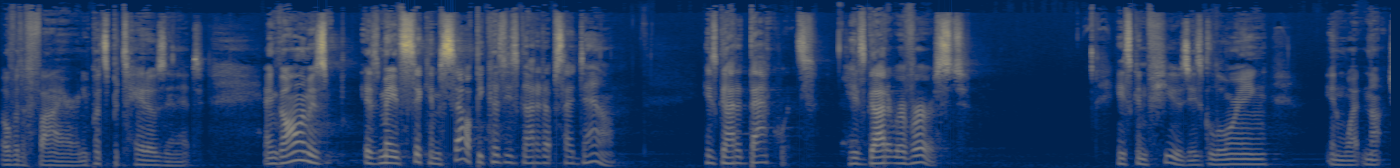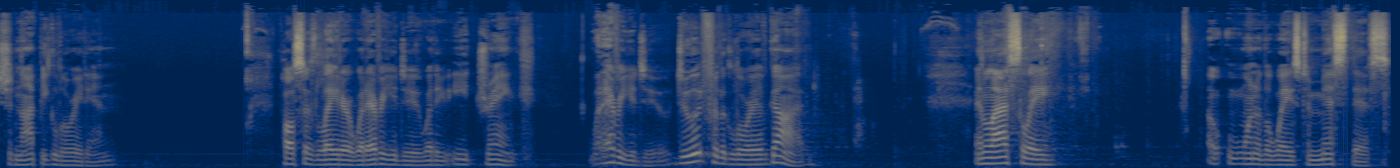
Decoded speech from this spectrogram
over the fire and he puts potatoes in it. And Gollum is, is made sick himself because he's got it upside down. He's got it backwards. He's got it reversed. He's confused. He's glorying in what not, should not be gloried in. Paul says later, whatever you do, whether you eat, drink, whatever you do, do it for the glory of God. And lastly, uh, one of the ways to miss this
